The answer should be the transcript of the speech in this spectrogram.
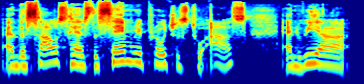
and the south has the same reproaches to us, and we are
